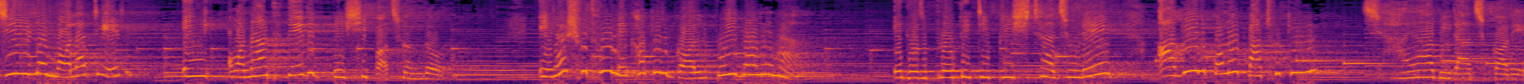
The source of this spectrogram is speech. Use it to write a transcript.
জীর্ণ মলাটের এই অনাথদের বেশি পছন্দ। এরা শুধু লেখকের গল্পই বলে না। এদের প্রতিটি পৃষ্ঠা জুড়ে আগের কোনো পাঠকের ছায়া বিরাজ করে।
